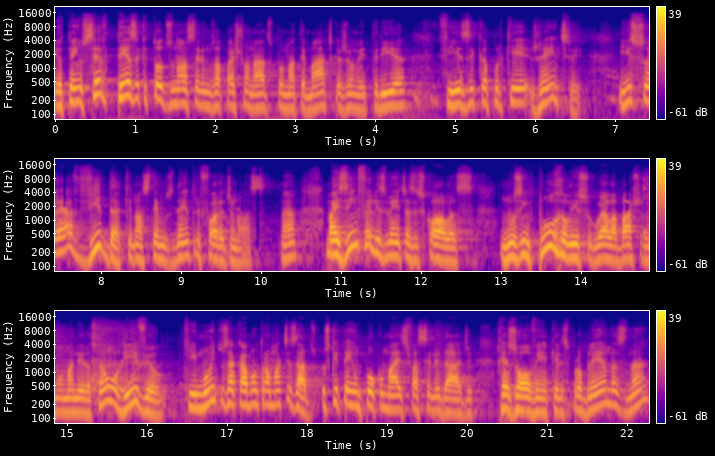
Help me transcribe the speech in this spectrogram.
eu tenho certeza que todos nós seremos apaixonados por matemática, geometria, física, porque, gente, isso é a vida que nós temos dentro e fora de nós. Né? Mas, infelizmente, as escolas nos empurram isso goela abaixo de uma maneira tão horrível que muitos acabam traumatizados. Os que têm um pouco mais de facilidade resolvem aqueles problemas, né?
